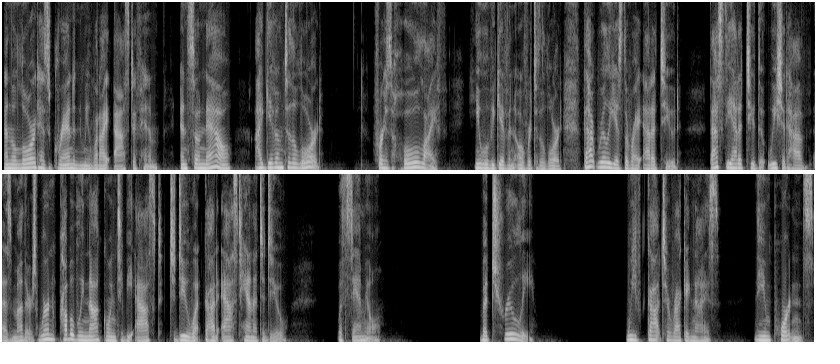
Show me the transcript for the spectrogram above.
and the Lord has granted me what I asked of him. And so now I give him to the Lord. For his whole life, he will be given over to the Lord. That really is the right attitude. That's the attitude that we should have as mothers. We're probably not going to be asked to do what God asked Hannah to do with Samuel. But truly, we've got to recognize the importance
